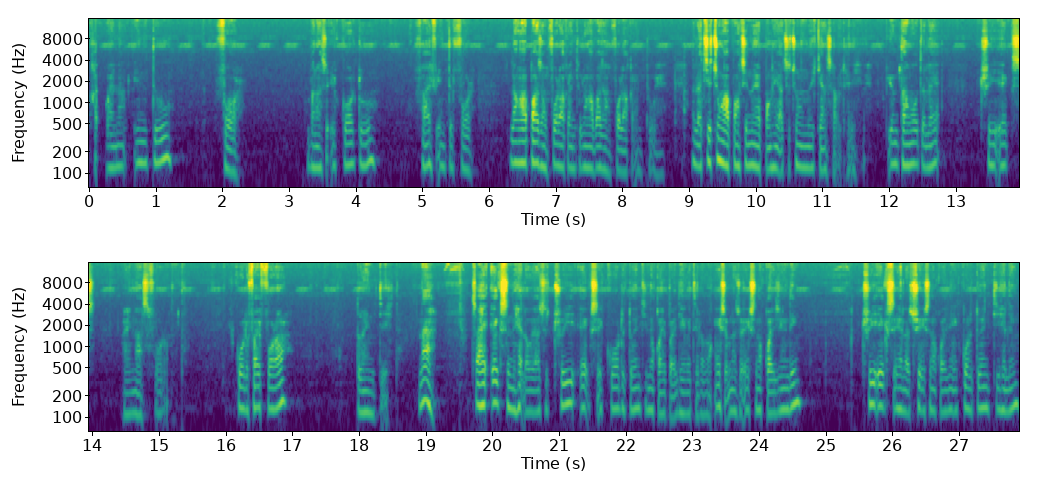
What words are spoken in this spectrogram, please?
khát quay lang into 4 và nó sẽ equal to 5 into 4 langa pa jong 4 la kan tu, langa pa jong 4 la kan tu he. Ala, chi chunga pang chi noi pang hi chu chung noi cancel the pium ta mo tele 3x minus 4 equal to 5 4 20 na chai x ni hello ya chu 3x equal to 20 no koi pa cái ti lo x na so x nó koi jing ding. 3x hela 3x na koi ding equal to 20 heling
